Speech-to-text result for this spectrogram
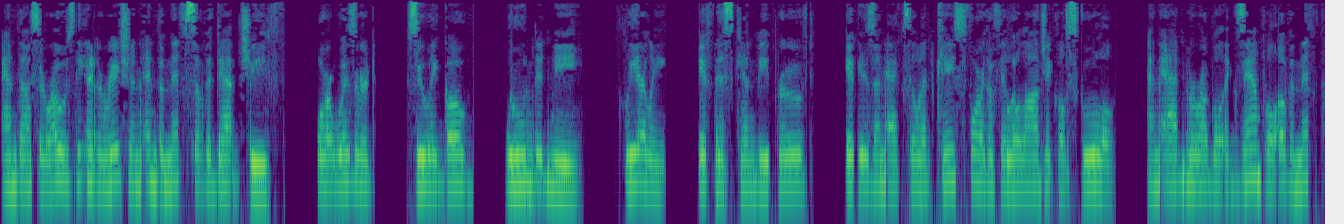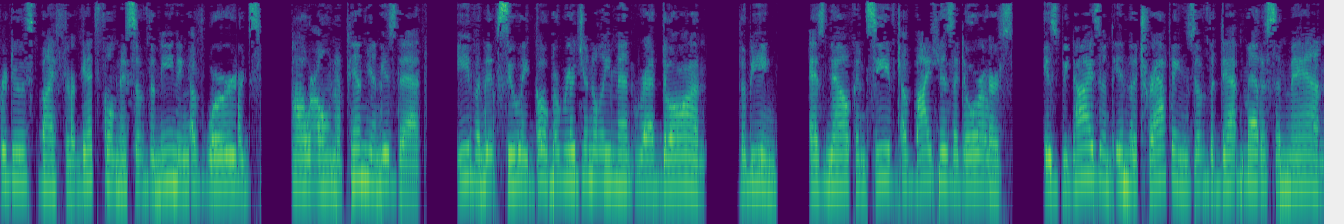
and thus arose the iteration and the myths of the dead chief, or wizard, Suigog, wounded knee. Clearly, if this can be proved, it is an excellent case for the philological school an admirable example of a myth produced by forgetfulness of the meaning of words. Our own opinion is that, even if Suigog originally meant Red Dawn, the being, as now conceived of by his adorers, is bedizened in the trappings of the dead medicine man,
